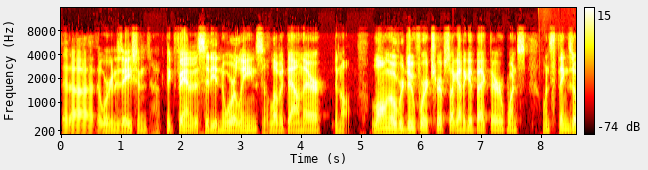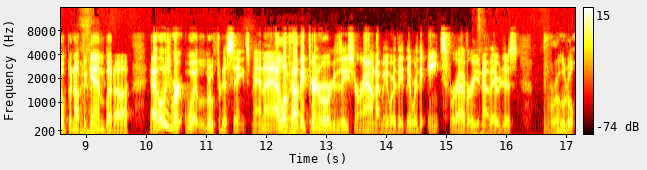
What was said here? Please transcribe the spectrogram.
that uh, the organization. Big fan of the city of New Orleans. Love it down there. Been long overdue for a trip, so I got to get back there once once things open up again. but uh, I always work root for the Saints, man. I, I love how they turned their organization around. I mean, where they, they were the Aints forever. You know, they were just brutal.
